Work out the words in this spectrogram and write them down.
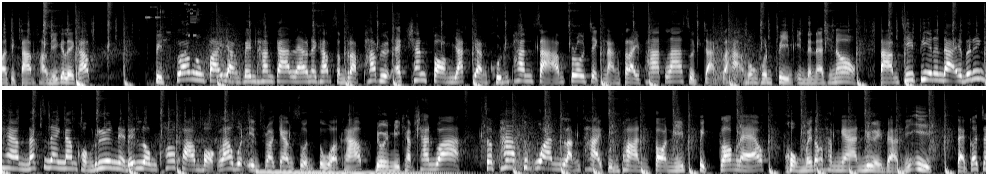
มาติดตามข่าวนี้กันเลยครับ ปิดกล้องลงไปอย่างเป็นทางการแล้วนะครับสำหรับภาพยนตร์แอคชั่นฟอร์มยักษ์อย่างขุนพันสามโปรเจกต์หนังไตรภาคล่าสุดจากสหมงคลฟิล์มอินเตอร์เนชั่นแนลตามที่พี่อนันดาเอเวอริงแฮมนักแสดงนำของเรื่องเนี่ยได้ลงข้อความบอกเล่าบนอินสตาแกรมส่วนตัวครับ โดยมีแคปชั่นว่า สภาพทุกวันหลังถ่ายขุนพันตอนนี้ปิดกล้องแล้ว คงไม่ต้องทำงานเหนื่อยแบบนี้อีก แต่ก็ใจ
